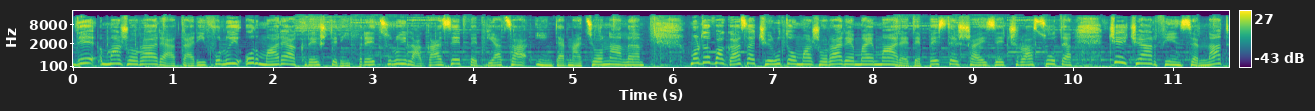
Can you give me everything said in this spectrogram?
de majorarea tarifului urmare a creșterii prețului la gaze pe piața internațională. Moldova Gaz a cerut o majorare mai mare de peste 60%, ceea ce ar fi însemnat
